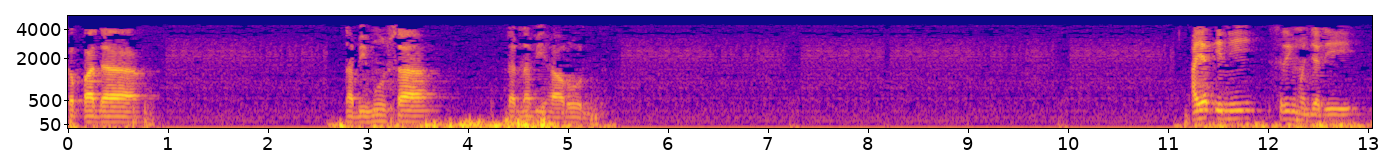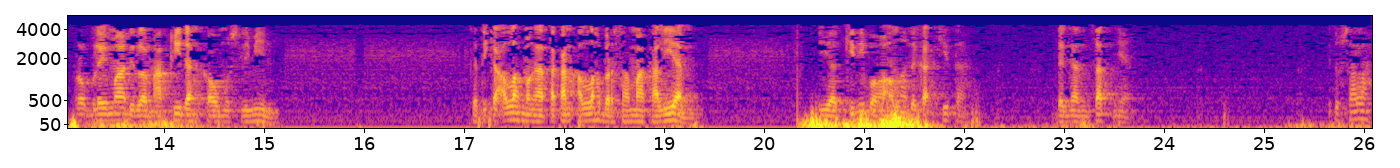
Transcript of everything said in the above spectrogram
kepada Nabi Musa dan Nabi Harun Ayat ini sering menjadi problema di dalam akidah kaum muslimin ketika Allah mengatakan Allah bersama kalian diyakini bahwa Allah dekat kita dengan zatnya Itu salah.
